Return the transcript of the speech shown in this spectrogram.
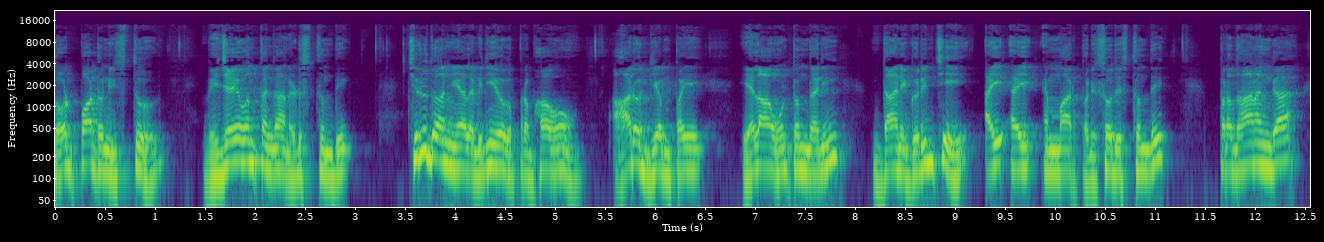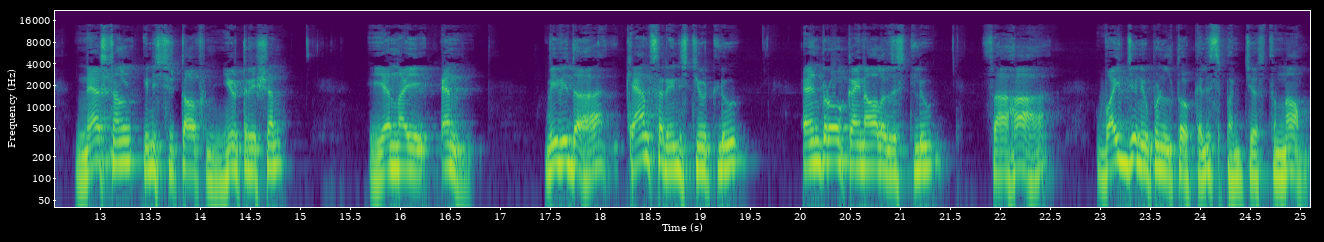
తోడ్పాటునిస్తూ విజయవంతంగా నడుస్తుంది. చిరుధాన్యాల వినియోగ ప్రభావం ఆరోగ్యంపై ఎలా ఉంటుందని దాని గురించి ఐఐఎంఆర్ పరిశోధిస్తుంది. ప్రధానంగా National Institute of Nutrition NIN. వివిధ క్యాన్సర్ ఇన్స్టిట్యూట్లు ఎండ్రోకైనాలజిస్టులు సహా వైద్య నిపుణులతో కలిసి పనిచేస్తున్నాం.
